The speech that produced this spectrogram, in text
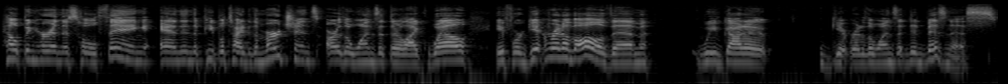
helping her in this whole thing, and then the people tied to the merchants are the ones that they're like, well, if we're getting rid of all of them, we've got to get rid of the ones that did business.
